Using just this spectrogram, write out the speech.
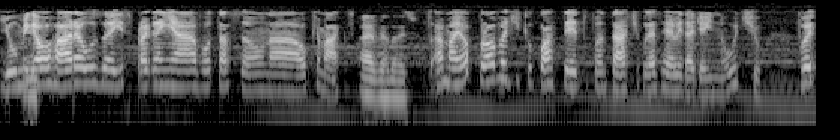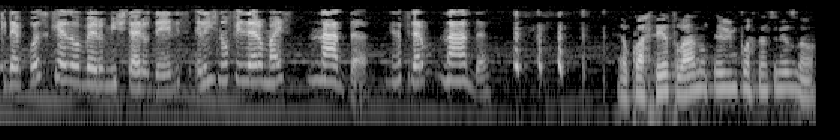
E o Miguel O'Hara usa isso pra ganhar a votação na Alchemax. Ah, é verdade. A maior prova de que o Quarteto Fantástico dessa realidade é inútil foi que depois que resolveram o mistério deles, eles não fizeram mais nada. Eles não fizeram nada. É, o quarteto lá não teve importância mesmo, não.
